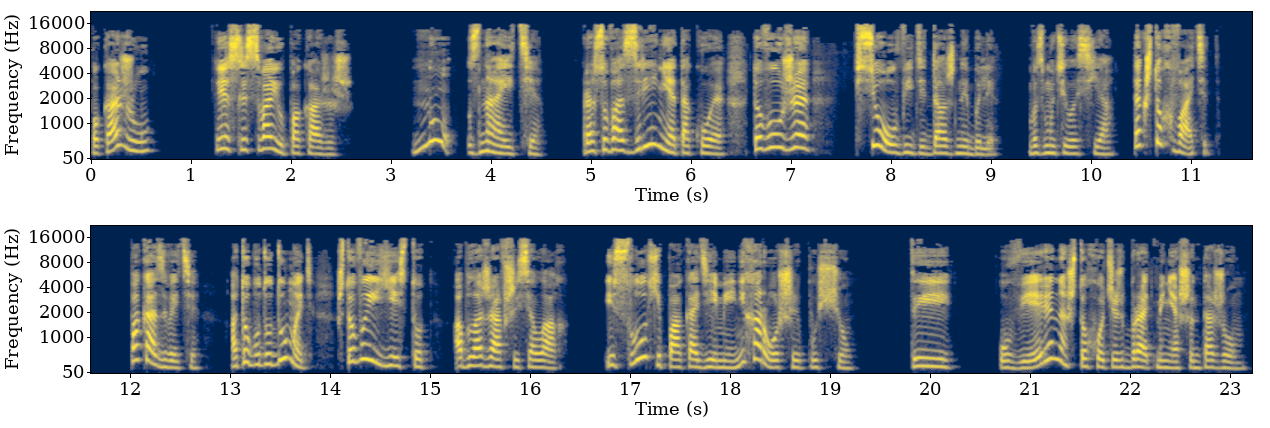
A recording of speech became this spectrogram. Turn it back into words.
«Покажу, если свою покажешь». «Ну, знаете, раз у вас зрение такое, то вы уже все увидеть должны были», возмутилась я. «Так что хватит. Показывайте, а то буду думать, что вы и есть тот облажавшийся лах, и слухи по Академии нехорошие пущу». «Ты уверена, что хочешь брать меня шантажом?»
